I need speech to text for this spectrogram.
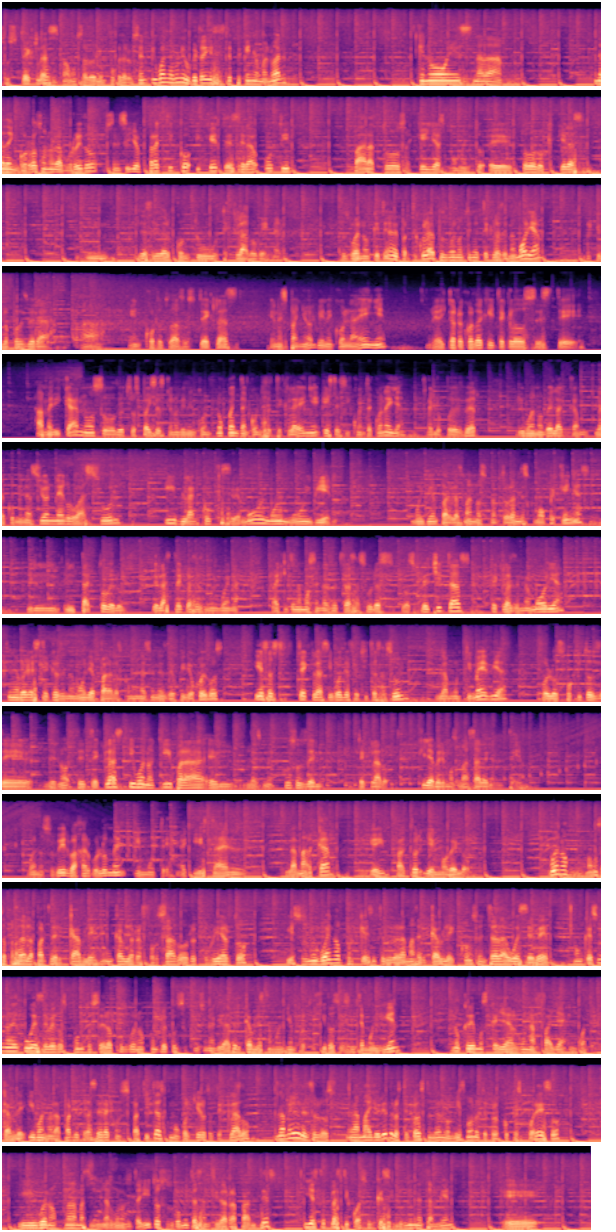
sus teclas. Vamos a verlo un poco de revisión. Y bueno, lo único que trae es este pequeño manual. Que no es nada, nada engorroso, nada aburrido, sencillo, práctico y que te será útil para todos aquellos momentos, eh, todo lo que quieras mm, ayudar con tu teclado gamer. Pues bueno, ¿qué tiene de particular? Pues bueno, tiene teclas de memoria. Aquí lo puedes ver en corto todas sus teclas. En español viene con la ñ. hay que recordar que hay teclados este, americanos o de otros países que no vienen con, no cuentan con esa tecla ñ, este sí cuenta con ella, ahí lo puedes ver. Y bueno, ve la, combinación negro, azul y blanco que se ve muy muy muy bien. Muy bien para las manos tanto grandes como pequeñas. El, tacto de, los, las teclas es muy buena. Aquí tenemos en las letras azules las flechitas, teclas de memoria, tiene varias teclas de memoria para las combinaciones de videojuegos y esas teclas igual de flechitas azul, la multimedia, o los poquitos de, de, teclas. Y bueno aquí para los usos del teclado que ya veremos más adelante. Bueno subir bajar volumen y mute. Aquí está el, la marca Game Factor y el modelo. Bueno vamos a pasar a la parte del cable un cable reforzado recubierto. Y eso es muy bueno porque así te durará más el cable con su entrada USB aunque es una USB 2.0 pues bueno cumple con su funcionalidad. El cable está muy bien protegido se siente muy bien no creemos que haya alguna falla en cuanto al cable. Y bueno la parte trasera con sus patitas como cualquier otro teclado. La mayoría de los, la mayoría de los teclados tendrán lo mismo no te preocupes por eso. Y bueno nada más en algunos detallitos sus gomitas antiderrapantes y este plástico azul que se ilumina también eh,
